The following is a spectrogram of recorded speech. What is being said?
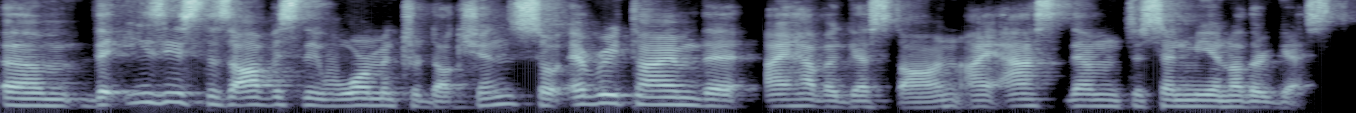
Um, the easiest is obviously warm introductions. So every time that I have a guest on, I ask them to send me another guest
